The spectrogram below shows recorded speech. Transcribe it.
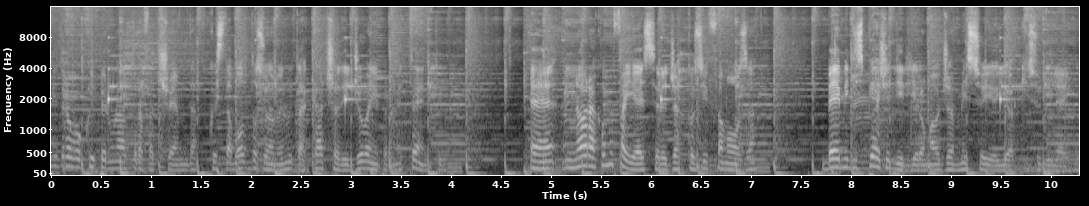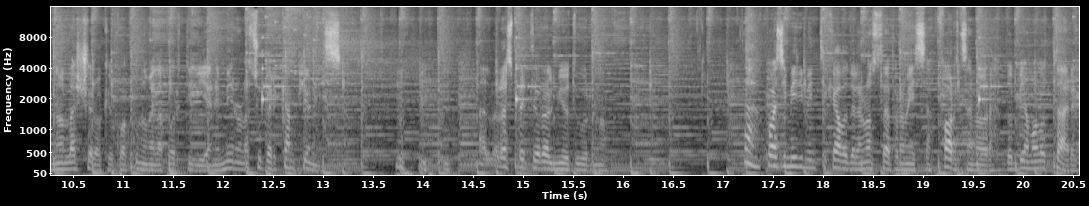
Mi trovo qui per un'altra faccenda. Questa volta sono venuta a caccia di giovani promettenti. Eh, Nora, come fai a essere già così famosa? Beh, mi dispiace dirglielo, ma ho già messo io gli occhi su di lei. Non lascerò che qualcuno me la porti via, nemmeno la super campionessa. allora aspetterò il mio turno. Ah, quasi mi dimenticavo della nostra promessa. Forza, Nora, dobbiamo lottare.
